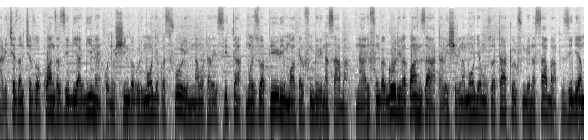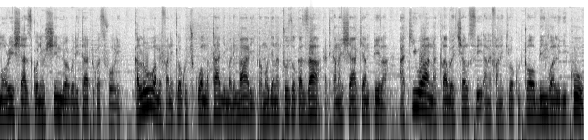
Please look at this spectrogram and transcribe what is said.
alicheza mchezo wa kwanza dhidi ya Guinea kwenye ushindi wa goli moja kwa sifuri mnamo tarehe sita mwezi wa pili mwaka elfu mbili na saba na alifunga goli la kwanza tarehe ishirini na moja mwezi wa tatu elfu mbili na saba dhidi ya Mauritius kwenye ushindi wa goli tatu kwa sifuri. Kalou amefanikiwa kuchukua mataji mbalimbali pamoja na tuzo kadhaa katika maisha yake ya mpira. Akiwa na klabu ya Chelsea amefanikiwa kutoa ubingwa wa ligi kuu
